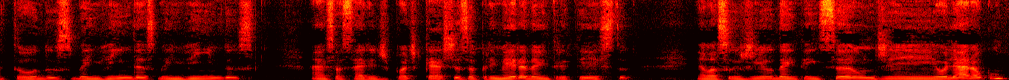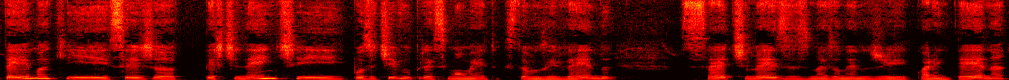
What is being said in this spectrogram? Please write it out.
E todos, bem-vindas, bem-vindos a essa série de podcasts, a primeira da Entretexto. Ela surgiu da intenção de olhar algum tema que seja pertinente e positivo para esse momento que estamos vivendo, sete meses mais ou menos de quarentena,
